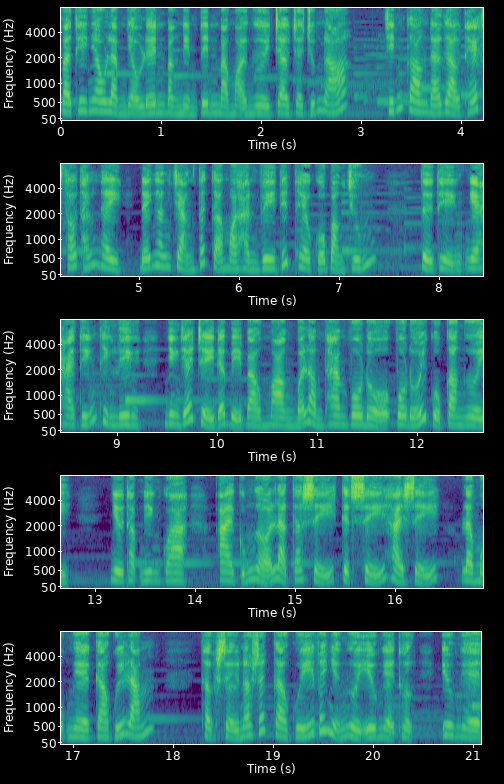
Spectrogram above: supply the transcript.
và thi nhau làm giàu lên bằng niềm tin mà mọi người trao cho chúng nó. Chính con đã gào thét 6 tháng nay để ngăn chặn tất cả mọi hành vi tiếp theo của bọn chúng. Từ thiện nghe hai tiếng thiền liêng, nhưng giá trị đã bị bào mòn bởi lòng tham vô độ, vô đối của con người. Nhiều thập niên qua, ai cũng ngỡ là ca sĩ, kịch sĩ, hài sĩ là một nghề cao quý lắm. Thật sự nó rất cao quý với những người yêu nghệ thuật, yêu nghề,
